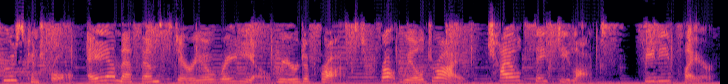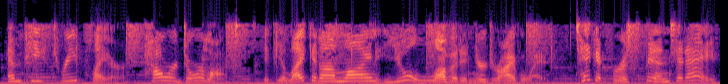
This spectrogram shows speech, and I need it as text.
cruise control, AM FM stereo radio, rear defrost, front wheel drive, child safety locks, CD player, MP3 player, power door locks. If you like it online, you'll love it in your driveway. Take it for a spin today.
